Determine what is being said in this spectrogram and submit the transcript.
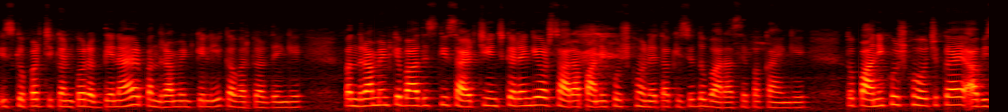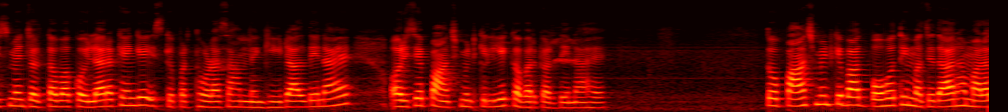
इसके ऊपर चिकन को रख देना है और पंद्रह मिनट के लिए कवर कर देंगे। पंद्रह मिनट के बाद इसकी साइड चेंज करेंगे और सारा पानी खुश्क होने तक इसे दोबारा से पकाएँगे। तो पानी खुश्क हो चुका है, अब इसमें जलता हुआ कोयला रखेंगे। इसके ऊपर थोड़ा सा हमने घी डाल देना है और इसे पाँच मिनट के लिए कवर कर देना है। तो पाँच मिनट के बाद बहुत ही मज़ेदार हमारा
